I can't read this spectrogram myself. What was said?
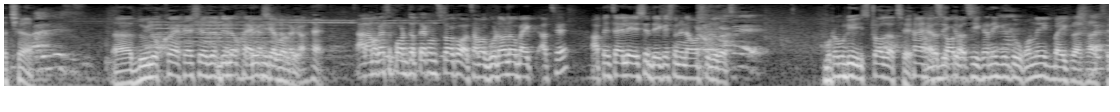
আচ্ছা। দুই লক্ষ একাশি হাজার দুই লক্ষ একাশি হাজার টাকা হ্যাঁ। আর আমার কাছে পর্যাপ্ত এখন স্টকও আছে আমার গোডাউনেও বাইক আছে। আপনি চাইলে এসে দেখে শুনে নেওয়ার সুযোগ আছে। মোটামুটি স্টক আছে। হ্যাঁ, হ্যাঁ, আমরা দেখতে। পাচ্ছি এখানে কিন্তু অনেক বাইক রাখা আছে।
